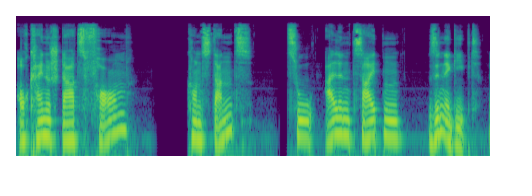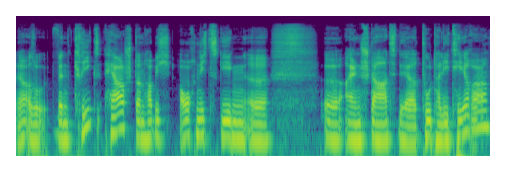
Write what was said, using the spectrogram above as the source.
auch keine Staatsform konstant zu allen Zeiten Sinn ergibt. Ja, also wenn Krieg herrscht, dann habe ich auch nichts gegen äh, äh, einen Staat, der totalitärer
